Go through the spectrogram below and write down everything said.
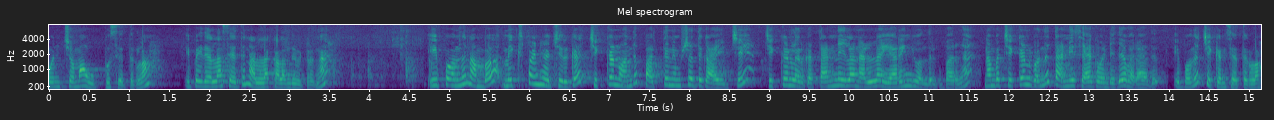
கொஞ்சமாக உப்பு சேர்த்துக்கலாம். இப்போ இதெல்லாம் சேர்த்து நல்லா கலந்து விட்டுருங்க. இப்போ வந்து நம்ம மிக்ஸ் பண்ணி வச்சுருக்க சிக்கன் வந்து பத்து நிமிஷத்துக்கு ஆயிடுச்சு. சிக்கனில் இருக்க தண்ணியெலாம் நல்லா இறங்கி வந்திருக்கு பாருங்கள் நம்ம சிக்கனுக்கு வந்து தண்ணி சேர்க்க வேண்டியதே வராது. இப்போ வந்து சிக்கன் சேர்த்துக்கலாம்.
